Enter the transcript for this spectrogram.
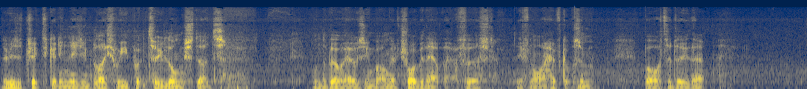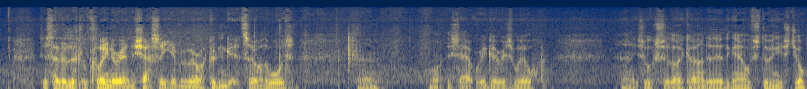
there is a trick to getting these in place where you put two long studs on the bell housing, but I'm going to try without that first. If not, I have got some bar to do that. Just had a little clean around the chassis everywhere I couldn't get to otherwise. Um, like this outrigger as well. And it's also okay under there, the galve's doing its job.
